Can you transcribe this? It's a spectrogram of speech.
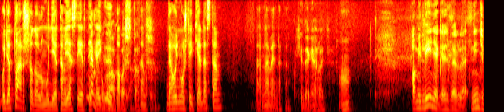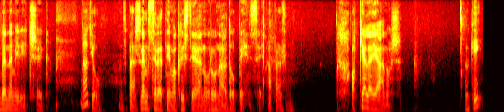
Hogy a társadalom úgy értem, hogy ezt értékeljük, nem ő kapja. Nem, de hogy most így kérdeztem, nem, nem érdekel. Hidege hogy. Aha. Ami lényeges belőle, nincs benne irítség. Hát jó, ez persze. Nem szeretném a Cristiano Ronaldo pénzét. Hát persze. A Kele János. Ő ki?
